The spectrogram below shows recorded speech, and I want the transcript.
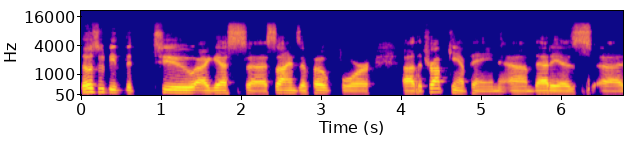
those would be the two, I guess, uh, signs of hope for uh, the Trump campaign. Um, that is, uh,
